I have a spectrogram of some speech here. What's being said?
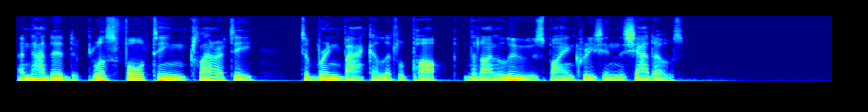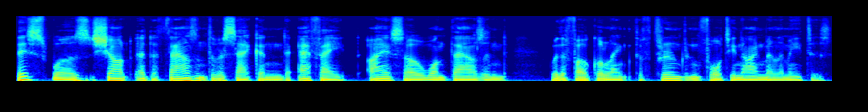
and added plus 14 clarity to bring back a little pop that I lose by increasing the shadows. This was shot at a thousandth of a second f8 ISO 1000 with a focal length of 349 millimeters.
